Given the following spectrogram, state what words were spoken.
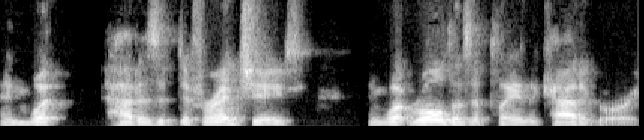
and what how does it differentiate and what role does it play in the category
